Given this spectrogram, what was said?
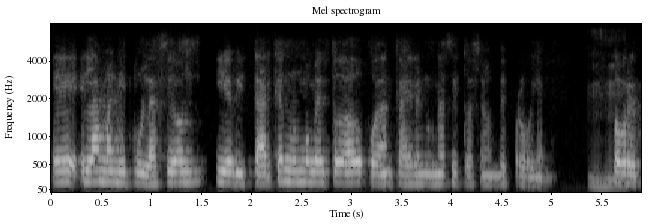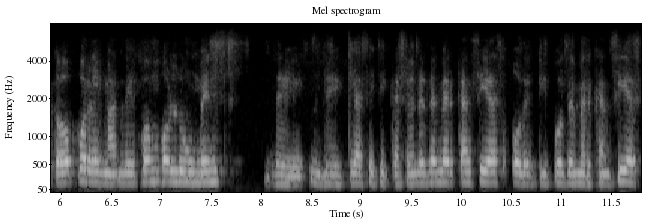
eh, la manipulación y evitar que en un momento dado puedan caer en una situación de problema. Sobre todo por el manejo en volumen de, clasificaciones de mercancías o de tipos de mercancías.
